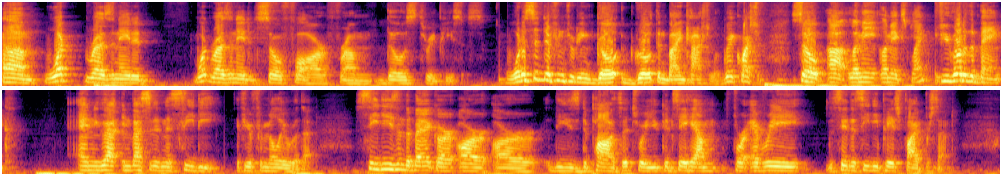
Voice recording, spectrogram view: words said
Um, what resonated? What resonated so far from those three pieces? What is the difference between go- growth and buying cash flow? Great question. So uh, let me let me explain. If you go to the bank and you got invested in a CD, if you're familiar with that, CDs in the bank are are, are these deposits where you can say, hey, I'm for every let's say the CD pays five percent.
